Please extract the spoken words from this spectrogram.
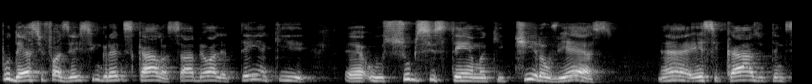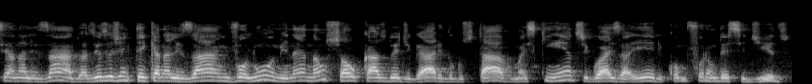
pudesse fazer isso em grande escala, sabe? Olha, tem aqui é, o subsistema que tira o viés, né, esse caso tem que ser analisado. Às vezes a gente tem que analisar em volume, né, não só o caso do Edgar e do Gustavo, mas 500 iguais a ele, como foram decididos.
